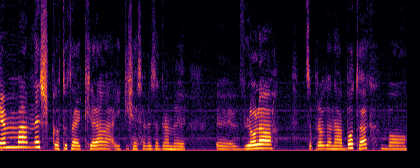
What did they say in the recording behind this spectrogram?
Siemaneczko, tutaj Kielana i dzisiaj sobie zagramy y, w Lola. Co prawda na botach, bo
